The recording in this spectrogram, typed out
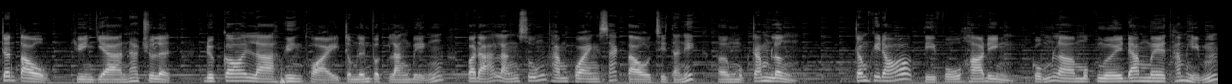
Trên tàu, chuyên gia Naturalist được coi là huyền thoại trong lĩnh vực lặn biển và đã lặn xuống tham quan xác tàu Titanic hơn 100 lần. Trong khi đó, tỷ phú Hardin cũng là một người đam mê thám hiểm.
